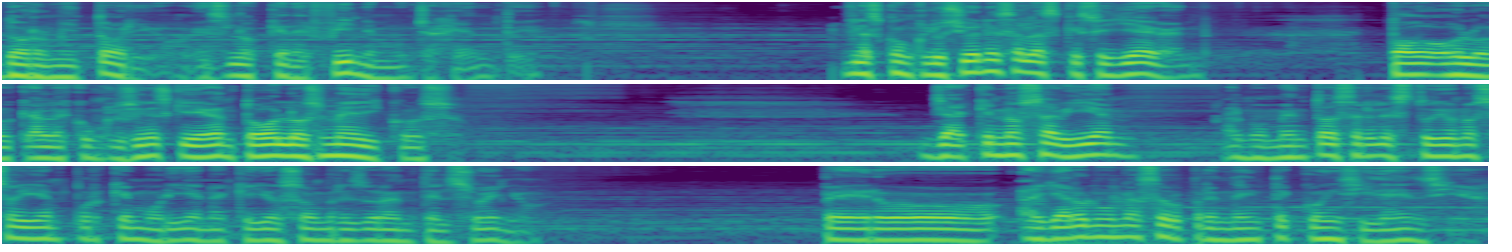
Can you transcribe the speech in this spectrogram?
dormitorio. Es lo que define mucha gente. Las conclusiones a las que se llegan, todo, a las conclusiones que llegan todos los médicos, ya que no sabían, al momento de hacer el estudio no sabían por qué morían aquellos hombres durante el sueño. Pero hallaron una sorprendente coincidencia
